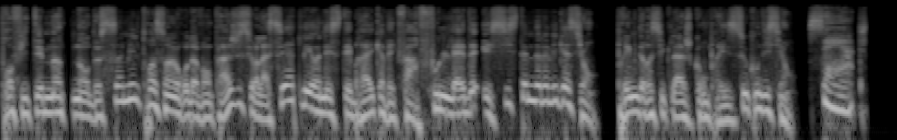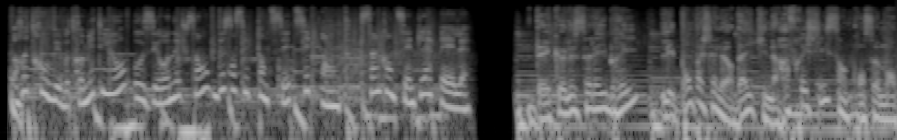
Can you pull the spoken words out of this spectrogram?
Profitez maintenant de 5300 euros d'avantages sur la Seat Leon ST Break avec phare full LED et système de navigation. Prime de recyclage comprise sous condition. Seat. Retrouvez votre météo au 0900 277 70 50 cents l'appel. Dès que le soleil brille, les pompes à chaleur Daikin rafraîchissent en consommant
